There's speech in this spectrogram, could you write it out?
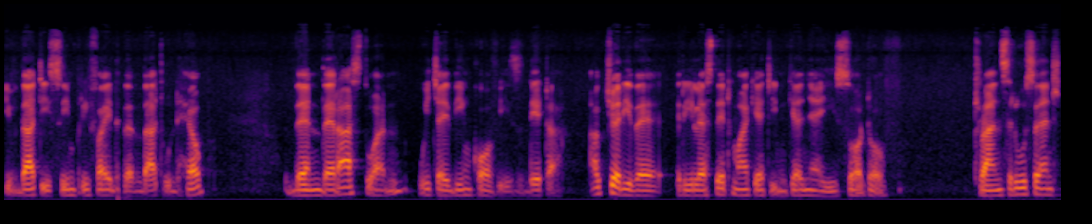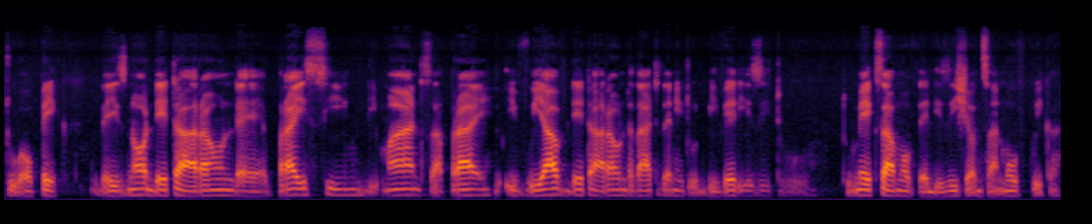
If that is simplified, then that would help. Then the last one, which I think of, is data. Actually, the real estate market in Kenya is sort of translucent to opaque there is no data around uh, pricing, demand, supply. If we have data around that, then it would be very easy to, to make some of the decisions and move quicker.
